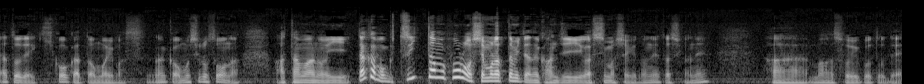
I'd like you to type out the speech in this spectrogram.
後で聞こうかと思います。なんか面白そうな、頭のいい。なんか僕、ツイッターもフォローしてもらったみたいな感じがしましたけどね、確かね。はい、まあそういうことで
